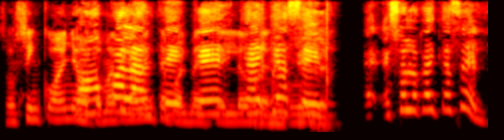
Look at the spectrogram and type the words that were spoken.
son cinco años vamos para automáticamente adelante, por ¿qué, mentirle qué a hay que hacer? Eso es lo que hay que hacer.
